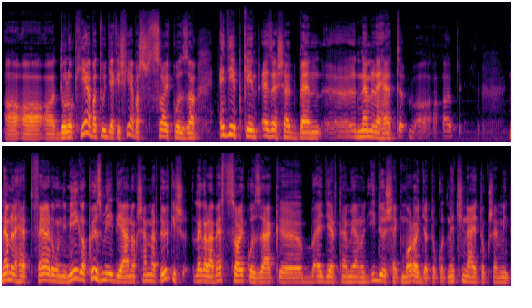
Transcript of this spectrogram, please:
a, a, a dolog. Hiába tudják, és hiába szajkozza. Egyébként ez esetben nem lehet nem lehet felróni még a közmédiának sem, mert ők is legalább ezt szajkozzák egyértelműen, hogy idősek maradjatok ott, ne csináljatok semmit,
